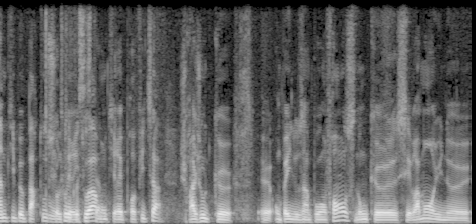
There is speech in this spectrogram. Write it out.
un petit peu partout sur le territoire vont tirer profit de ça. Je rajoute que euh, on paye nos impôts en France, donc euh, c'est vraiment une,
